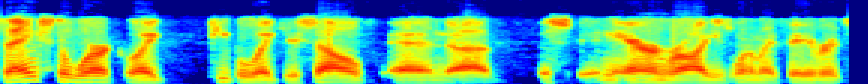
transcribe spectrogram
thanks to work like people like yourself and uh, and Aron Ra. He's one of my favorites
